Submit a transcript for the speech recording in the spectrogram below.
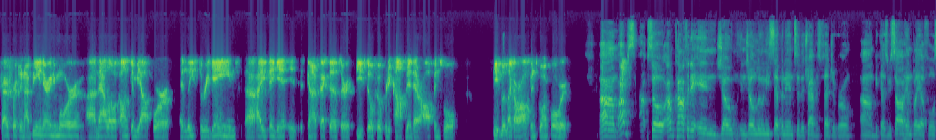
Travis Frederick not being there anymore, uh, now La'el Collins going to be out for at least three games. Uh, how you think it, it's going to affect us, or do you still feel pretty confident that our offense will look like our offense going forward? Um, I'm so I'm confident in Joe in Joe Looney stepping into the Travis Frederick role um, because we saw him play a full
